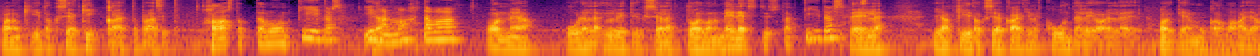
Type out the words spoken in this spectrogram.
paljon kiitoksia Kikka, että pääsit haastatteluun. Kiitos, ihan ja mahtavaa. Onnea uudelle yritykselle, toivon menestystä Kiitos. teille. Ja kiitoksia kaikille kuuntelijoille. Oikein mukavaa ja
